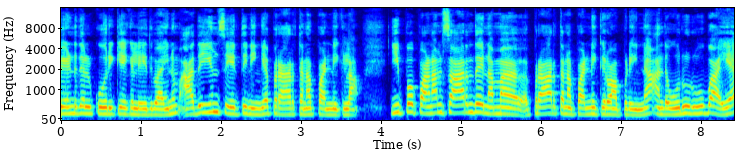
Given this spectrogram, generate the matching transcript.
வேண்டுதல் கோரிக்கைகள் எதுவாயினும் அதையும் சேர்த்து நீங்க பிரார்த்தனை பண்ணிக்கலாம். இப்போ பணம் சார்ந்து நம்ம பிரார்த்தனை பண்ணிக்கிறோம் அப்படின்னா அந்த ஒரு ரூபாயை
